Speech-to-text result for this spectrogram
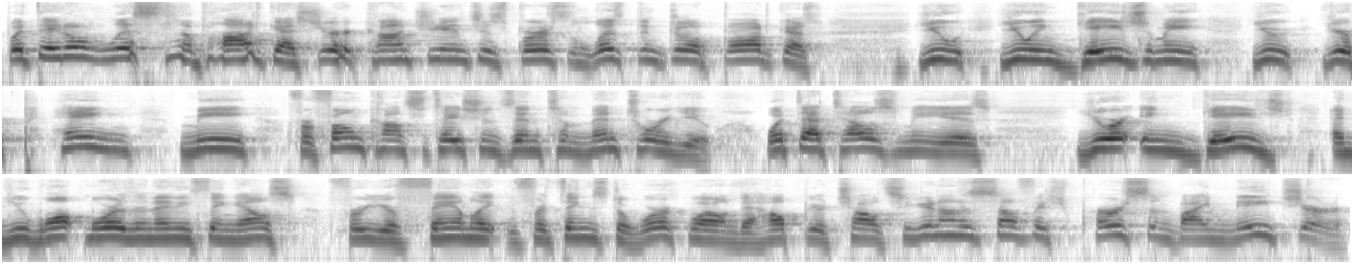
But they don't listen to podcasts. You're a conscientious person listening to a podcast. You, you engage me, you're, you're paying me for phone consultations and to mentor you. What that tells me is you're engaged and you want more than anything else for your family, for things to work well and to help your child. So you're not a selfish person by nature,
